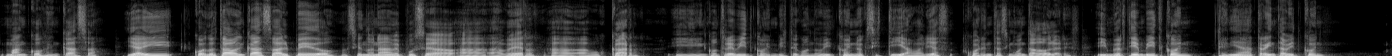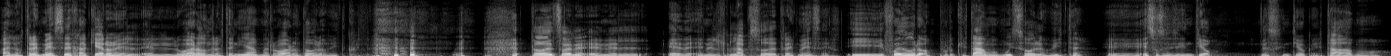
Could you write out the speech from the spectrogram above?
mancos en casa. Y ahí, cuando estaba en casa al pedo, haciendo nada, me puse a, ver, a, buscar y encontré Bitcoin, ¿viste? Cuando Bitcoin no existía, valía 40, 50 dólares. Invertí en Bitcoin, tenía 30 Bitcoin. A los tres meses hackearon el, lugar donde los tenía, me robaron todos los Bitcoin. Todo eso en, el, en el lapso de tres meses. Y fue duro, porque estábamos muy solos, ¿viste? Eh, eso se sintió. Eso se sintió que estábamos...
